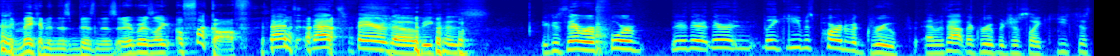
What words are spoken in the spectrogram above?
can make it in this business. And everybody's like, oh, fuck off. That's that's fair though because because there were four. There there there like he was part of a group and without the group it's just like he's just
